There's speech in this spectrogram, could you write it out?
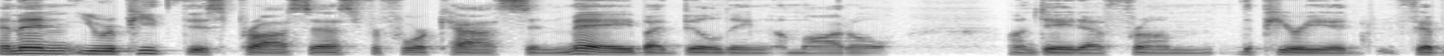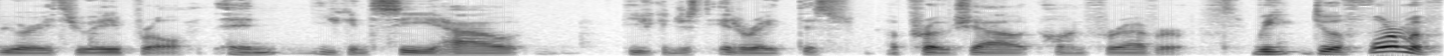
And then you repeat this process for forecasts in May by building a model on data from the period February through April. And you can see how you can just iterate this approach out on forever. We do a form of,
